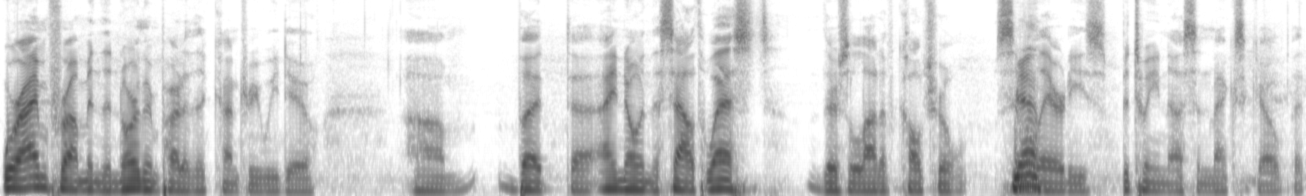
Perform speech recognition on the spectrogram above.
where I'm from, in the northern part of the country, we do. Um, but uh, I know in the Southwest, there's a lot of cultural similarities between us and Mexico. But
